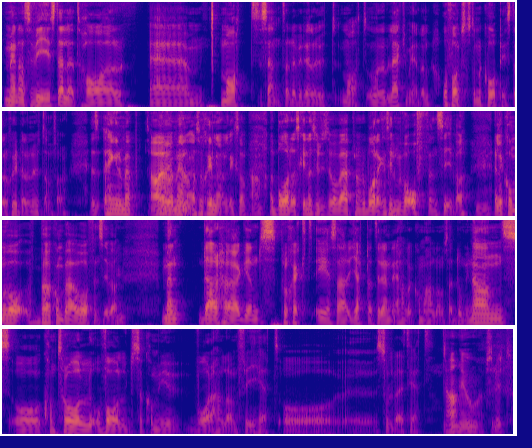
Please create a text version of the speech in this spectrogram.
Medan vi istället har eh, matcentra där vi delar ut mat och läkemedel. Och folk som står med k-pistar och skyddar den utanför. Hänger du med på Ja, vad ja, jag menar? Alltså skillnaden liksom. Att båda ska naturligtvis vara väpnade och båda kan till och med vara offensiva. Eller kommer, vara, kommer behöva vara offensiva. Men där högerns projekt är så här, hjärtat i den handlar- kommer handla om så dominans och kontroll och våld så kommer ju våra handla om frihet och eh, solidaritet. Ja, jo, absolut.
